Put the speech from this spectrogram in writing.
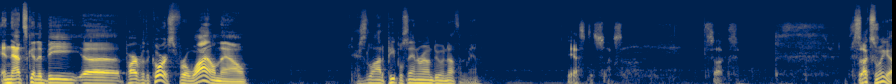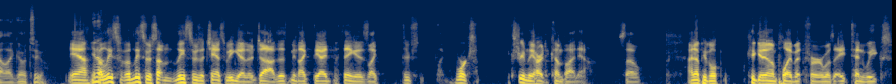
and that's going to be uh, par for the course for a while now there's a lot of people standing around doing nothing, man. Yeah, it still sucks though. Sucks. Sucks, sucks when we gotta let go too. Yeah, you know, at least at least there's something. At least there's a chance we can get other jobs. I mean, like the the thing is like there's like work's extremely hard to come by now. So I know people could get unemployment for was it, eight ten weeks.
